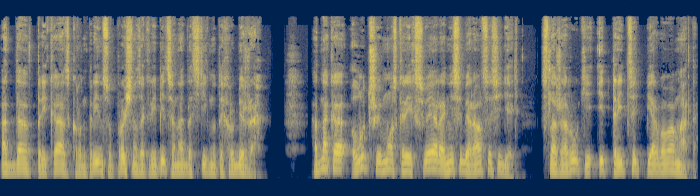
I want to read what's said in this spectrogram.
отдав приказ кронпринцу прочно закрепиться на достигнутых рубежах. Однако лучший мозг Рейхсвера не собирался сидеть, сложа руки и 31 марта.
